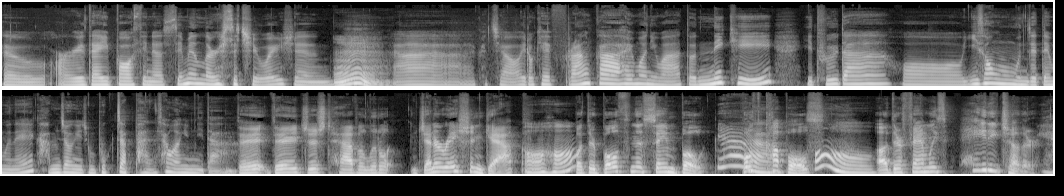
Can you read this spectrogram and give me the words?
So, are they both in a similar situation? 음. 아, 그쵸. 이렇게 프랑카 할머니와 또 니키 이 둘 다 어, 이성 문제 때문에 감정이 좀 복잡한 상황입니다. They they just have a little generation gap, Uh-huh. but they're both in the same boat. Yeah. Both couples, Oh. uh, their families hate each other. Yeah.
